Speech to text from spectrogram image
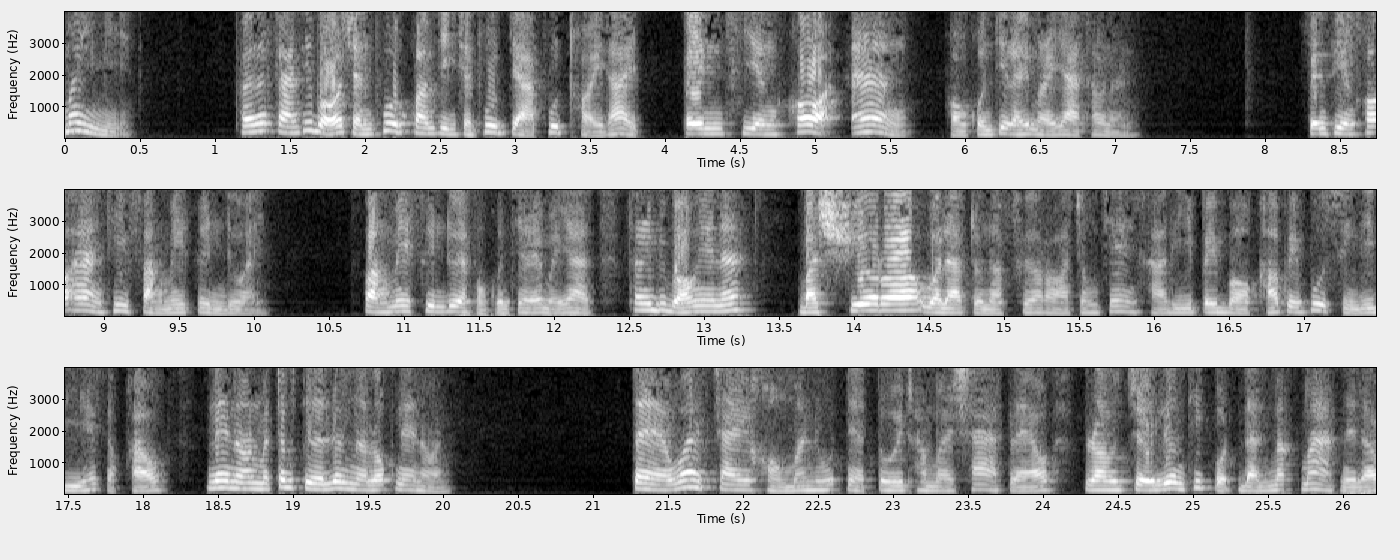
ไม่มี เพราะการที่บอกว่าฉันพูดความจริงฉันพูดหยาพูดถอยได้ เป็นเพียงข้ออ้างของคนที่ไร้มารยาทเท่านั้น เป็นเพียงข้ออ้างที่ฟังไม่ขึ้นด้วย ฟังไม่ขึ้นด้วยของคนที่ไร้มารยาทท่านนบีบอกไงนะบัชเชรอเวลาตุนัฟเฟรอจงแจ้งข่าวดีไปบอกเขาไปพูดสิ่งดีๆให้กับเขา แน่นอนมันต้องเตือนเรื่องนรกแน่นอน แต่ว่าใจของมนุษย์เนี่ยโดยธรรมชาติแล้ว เราเจอเรื่องที่กดดันมากๆเนี่ยเรา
